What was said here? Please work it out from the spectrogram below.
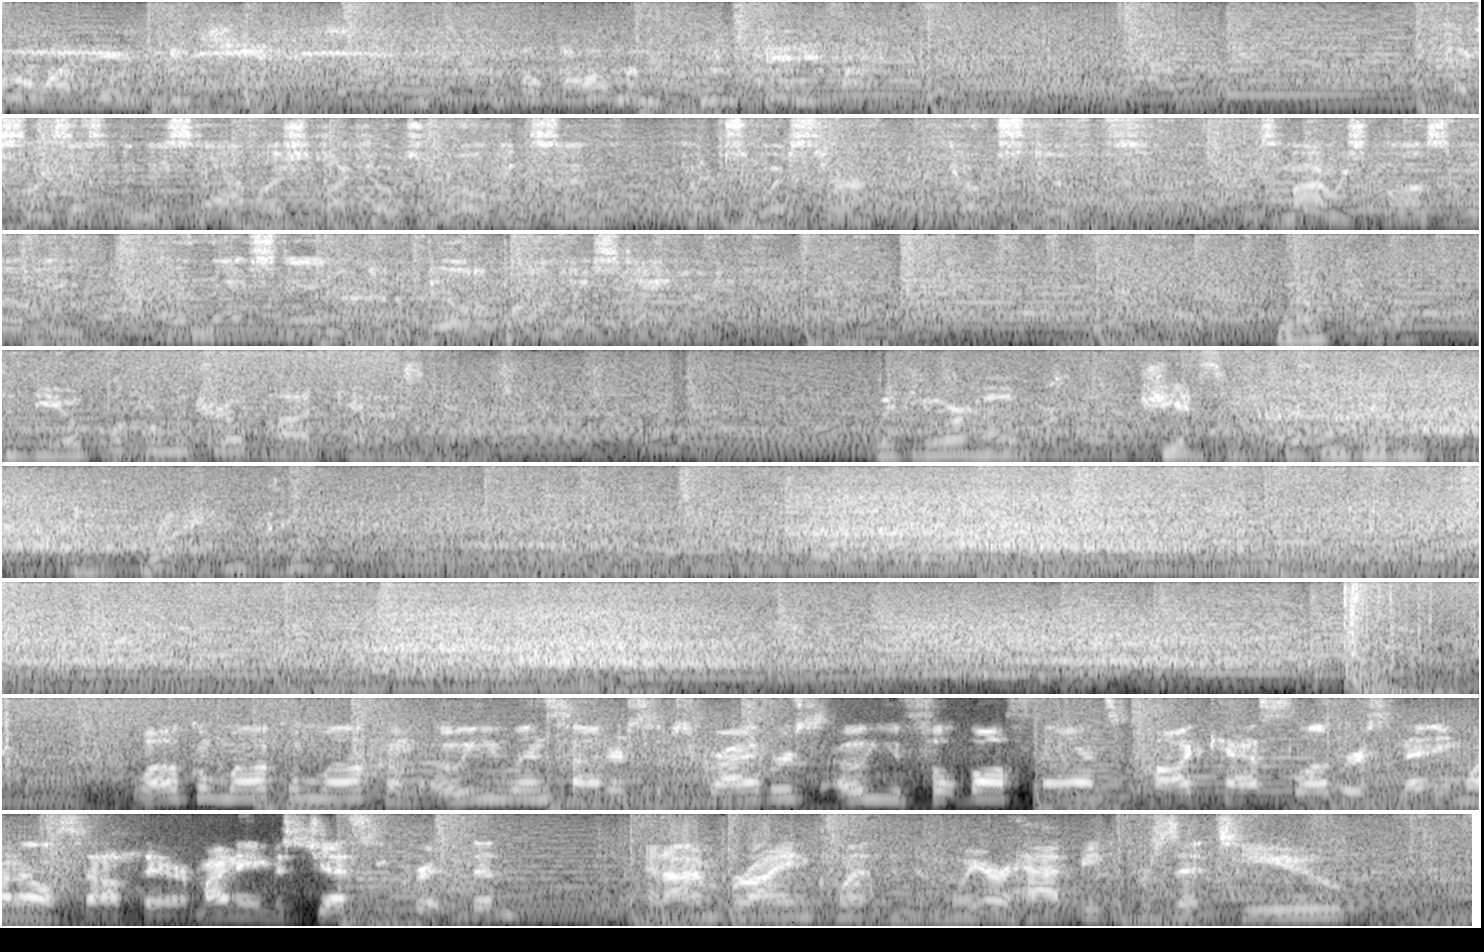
Oklahoma what it is to be champions. Oklahoma invented it. Excellence has been established by Coach Wilkinson, Coach Switzer, and Coach Stoops. It's my responsibility to defend that standard and to build upon that standard. Welcome to the Oklahoma Drill Podcast with your hosts, Jesse Crittenden and Bryan Clinton. Welcome, welcome, welcome, OU Insider subscribers, OU football fans, podcast lovers, and anyone else out there. My name is Jesse Crittenden. And I'm Bryan Clinton, and we are happy to present to you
